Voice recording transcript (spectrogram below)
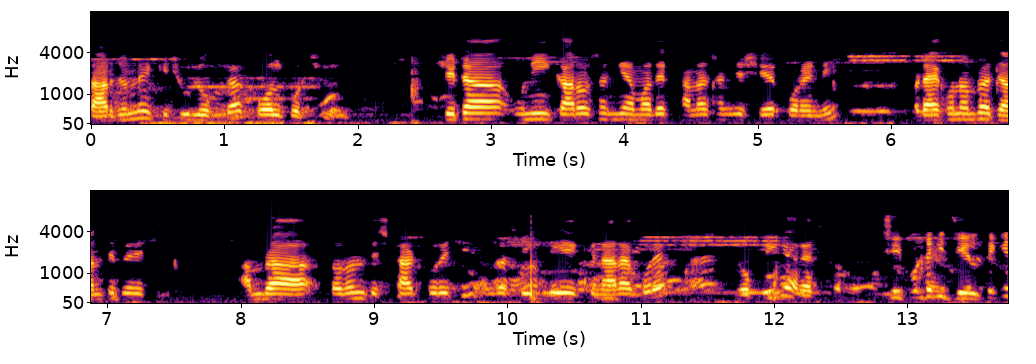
তার জন্য কিছু লোকরা কল করছিল। সেটা উনি কারোর সঙ্গে আমাদের থানার সঙ্গে শেয়ার করেননি বাট এখন আমরা জানতে পেরেছি। আমরা তদন্ত স্টার্ট করেছি আমরা শীঘ্রই কিনারা করে লোকটিকে অ্যারেস্ট করব। সেই ফোনটা কি জেল থেকে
